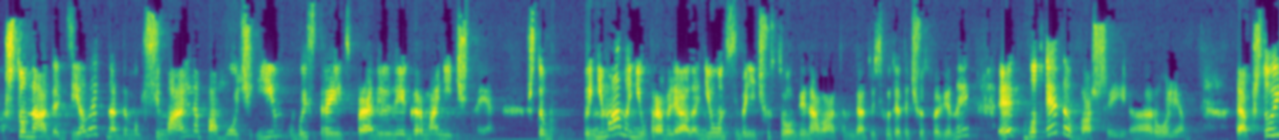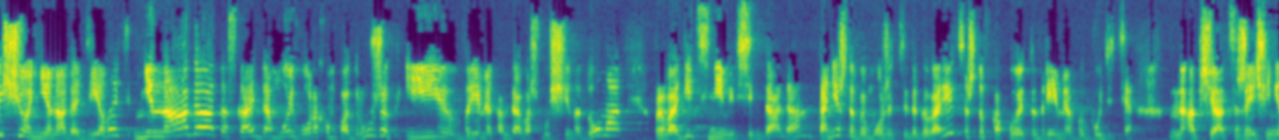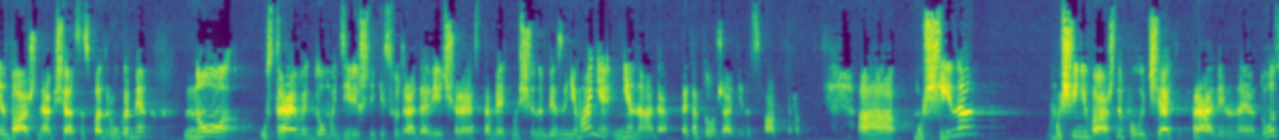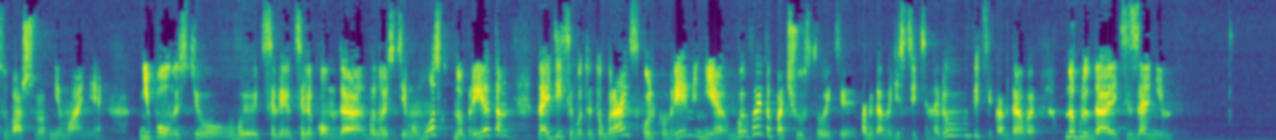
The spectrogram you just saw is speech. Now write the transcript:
что надо делать, надо максимально помочь им выстроить правильные гармоничные, чтобы ни мама не управляла, ни он себя не чувствовал виноватым. Да? То есть вот это чувство вины, это, вот это в вашей э, роли. Так, что еще не надо делать? Не надо таскать домой ворохом подружек и время, когда ваш мужчина дома, проводить с ними всегда. Да? Конечно, вы можете договориться, что в какое-то время вы будете общаться. Женщине важно общаться с подругами, но устраивать дома девичники с утра до вечера и оставлять мужчину без внимания не надо. Это тоже один из факторов. А, мужчина Мужчине важно получать правильную дозу вашего внимания. Не полностью вы целиком да, выносите ему мозг, но при этом найдите вот эту грань, сколько времени вы, вы это почувствуете, когда вы действительно любите, когда вы наблюдаете за ним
